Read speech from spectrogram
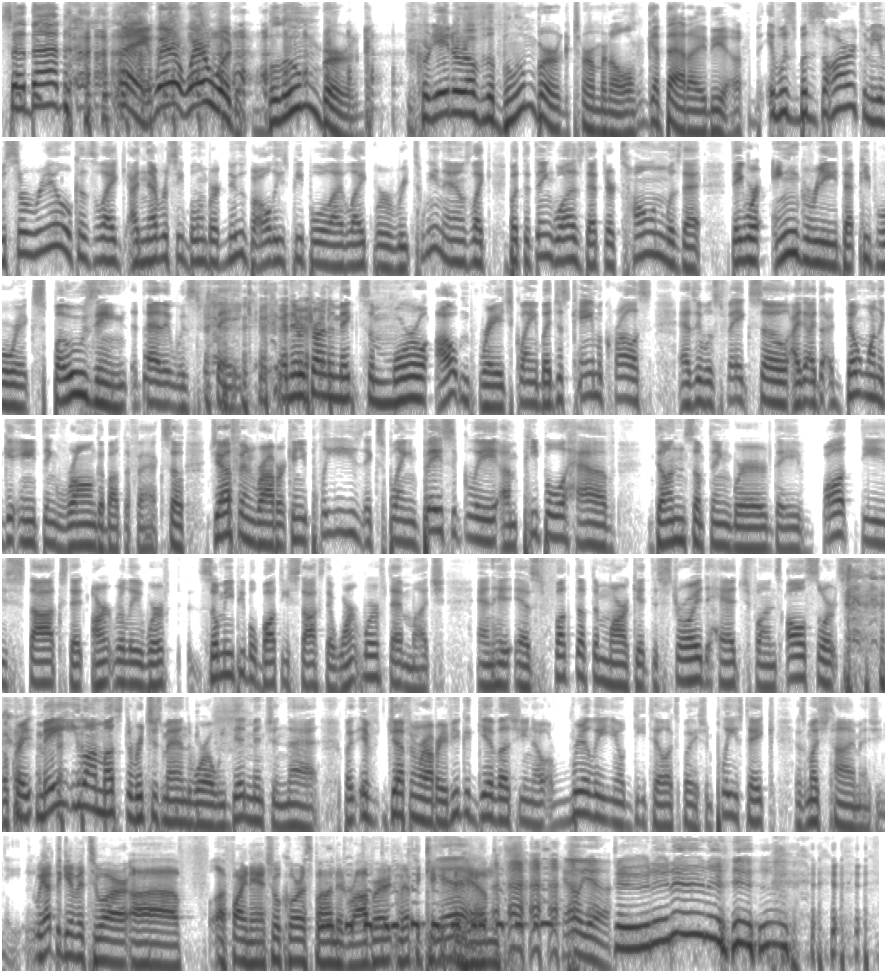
said that? Wait, where where would Bloomberg creator of the Bloomberg terminal get that idea? it was bizarre to me. It was surreal because like I never see Bloomberg News, but all these people I like were retweeting. it. And I was like, but the thing was that their tone was that they were angry that people were exposing that it was fake, and they were trying to make some moral outrage claim, but it just came across as it was fake. So I, I- I don't want to get anything wrong about the facts. So Jeff and Robert, can you please explain? Basically, um, people have done something where they've bought these stocks that aren't really worth so many people bought these stocks that weren't worth that much and it has fucked up the market destroyed hedge funds all sorts of crazy made elon musk the richest man in the world we did mention that but if jeff and robert if you could give us you know a really you know detailed explanation please take as much time as you need We have to give it to our uh, f- our financial correspondent, Robert. We have to kick it to him. hell yeah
